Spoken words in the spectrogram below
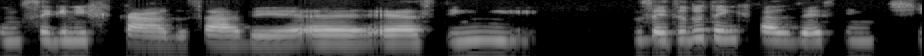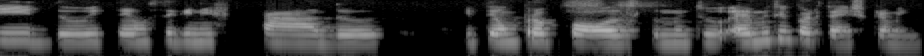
um significado, sabe? É, é assim, não sei, tudo tem que fazer sentido e ter um significado e ter um propósito muito, é muito importante para mim.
